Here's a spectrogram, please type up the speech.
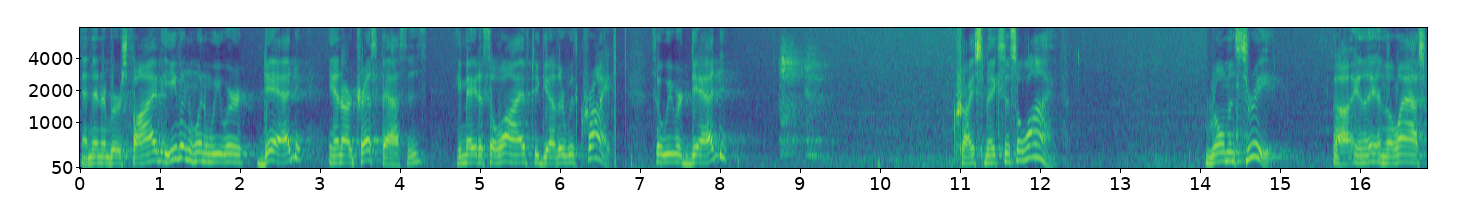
And then in verse 5, even when we were dead in our trespasses, he made us alive together with Christ. So we were dead, Christ makes us alive. Romans 3. Uh, in, the, in the last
